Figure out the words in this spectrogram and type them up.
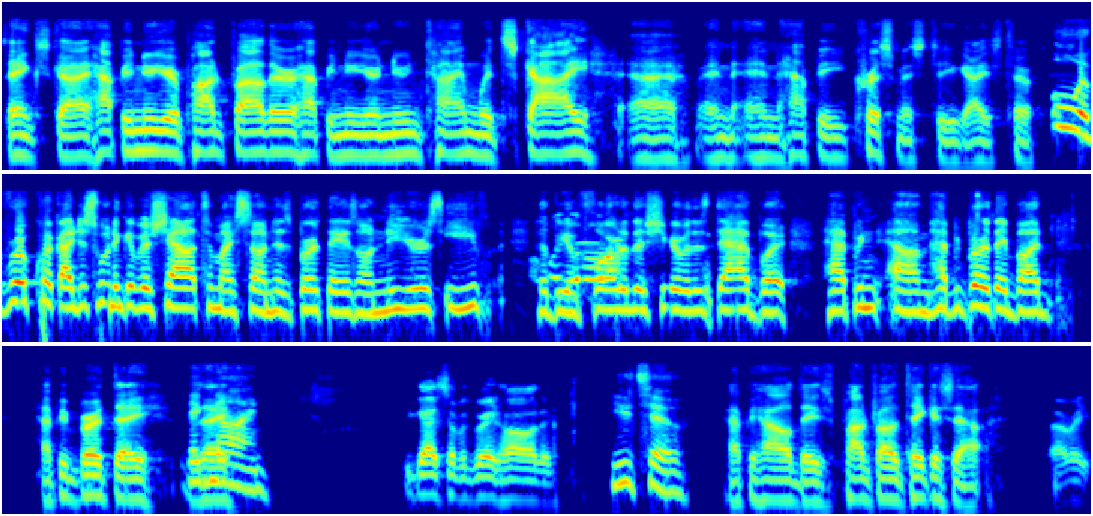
Thanks, Guy. Happy New Year, Podfather. Happy New Year noontime with Sky, uh, and and happy Christmas to you guys too. Oh, real quick, I just want to give a shout out to my son. His birthday is on New Year's Eve. He'll oh be in God. Florida this year with his dad. But happy um happy birthday, bud. Happy birthday, Big Zay. nine. You guys have a great holiday. You too. Happy holidays, Podfather. Take us out. All right,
